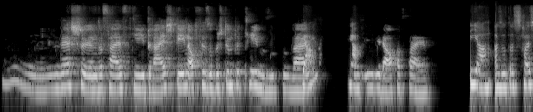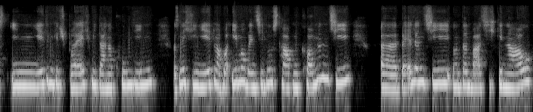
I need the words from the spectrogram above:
Sehr schön. Das heißt, die drei stehen auch für so bestimmte Themen sozusagen. Ja. ja. Und irgendwie da auch was bei. Ja, also das heißt, in jedem Gespräch mit einer Kundin, also nicht in jedem, aber immer, wenn Sie Lust haben, kommen Sie, äh, bellen Sie und dann weiß ich genau,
